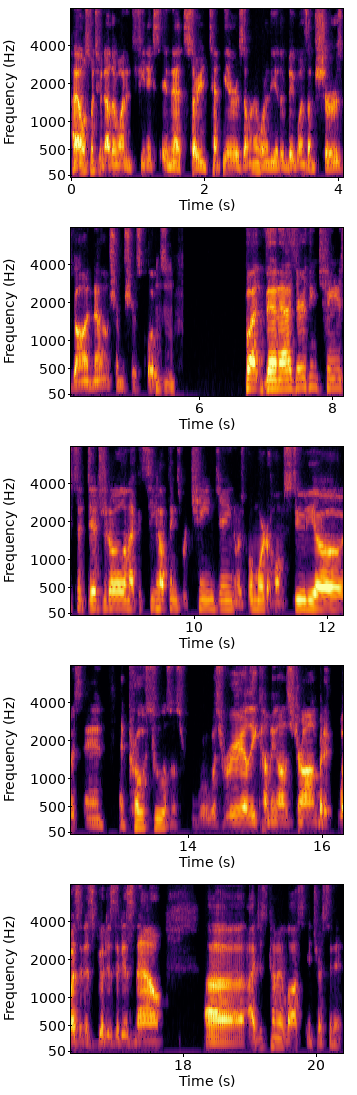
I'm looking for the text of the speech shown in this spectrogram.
I almost went to another one in Phoenix in that, sorry, in Tempe, Arizona, one of the other big ones. I'm sure is gone now. I'm sure, I'm sure it's closed. Mm-hmm. But then as everything changed to digital and I could see how things were changing, there was going more to home studios and, and Pro Tools was, was really coming on strong, but it wasn't as good as it is now uh, I just kind of lost interest in it,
